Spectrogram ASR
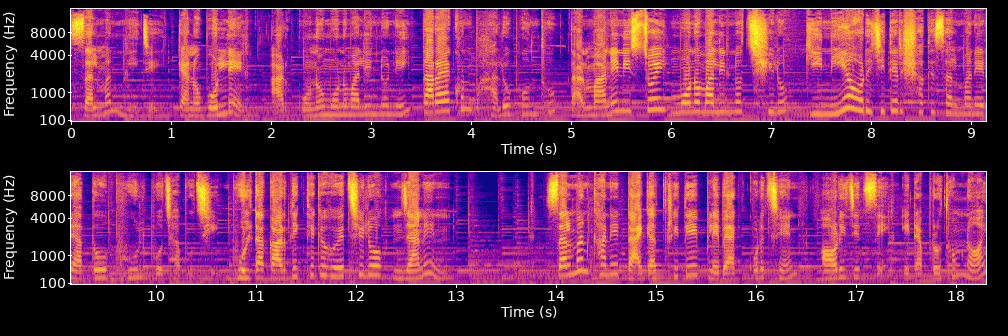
সালমান নিজেই। কেন বললেন, আর কোনো মনোমালিন্য নেই? তারা এখন ভালো বন্ধু। তার মানে নিশ্চয়ই মনোমালিন্য ছিল। কি নিয়ে অরিজিতের সাথে সালমানের এত ভুল বোঝাবুঝি? ভুলটা কার দিক থেকে হয়েছিল জানেন? সালমান খানের টাইগার থ্রিতে প্লেব্যাক করেছেন অরিজিৎ সিং। এটা প্রথম নয়,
